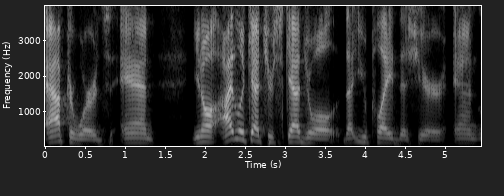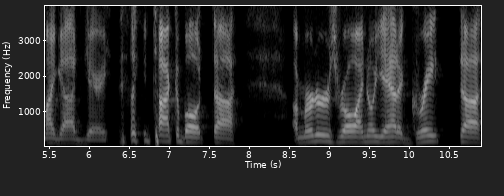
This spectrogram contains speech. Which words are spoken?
afterwards, and you know, I look at your schedule that you played this year, and my God, Gary, you talk about uh, a murderer's row. I know you had a great uh,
